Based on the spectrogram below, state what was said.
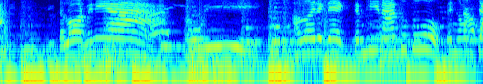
ยจะรอดไหมเนี่ยโอ้ยเอาเลยเด็กๆ เต็มที่นะสู้ๆ เป็นกำลังใจ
